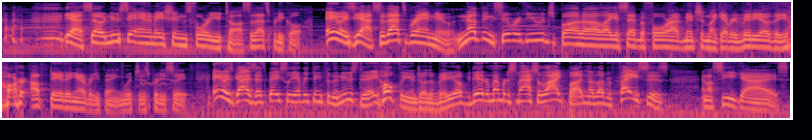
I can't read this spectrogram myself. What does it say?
yeah, so new sit animations for Utah, so that's pretty cool. Anyways, yeah, so that's brand new. Nothing super huge, but uh, like I said before, I've mentioned like every video, they are updating everything, which is pretty sweet. Anyways, guys, that's basically everything for the news today. Hopefully you enjoyed the video. If you did, remember to smash the like button. I love your faces. And I'll see you guys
